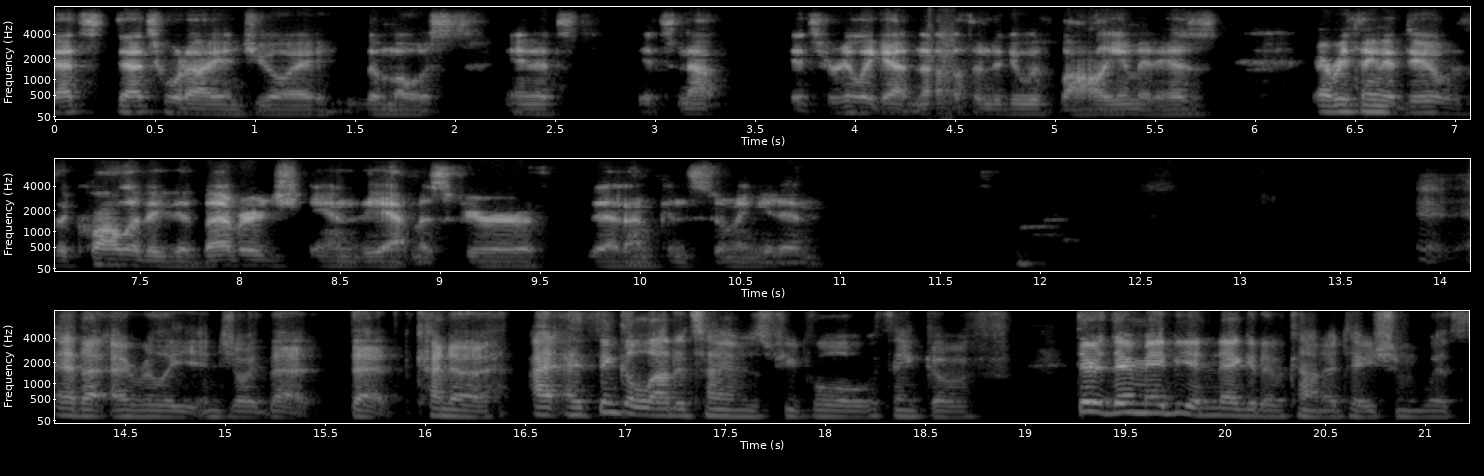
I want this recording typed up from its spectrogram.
that's that's what I enjoy the most, and it's it's not it's really got nothing to do with volume. It has everything to do with the quality of the beverage and the atmosphere that I'm consuming it in and I, I really enjoyed that that kind of I, I think a lot of times people think of there there may be a negative connotation with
